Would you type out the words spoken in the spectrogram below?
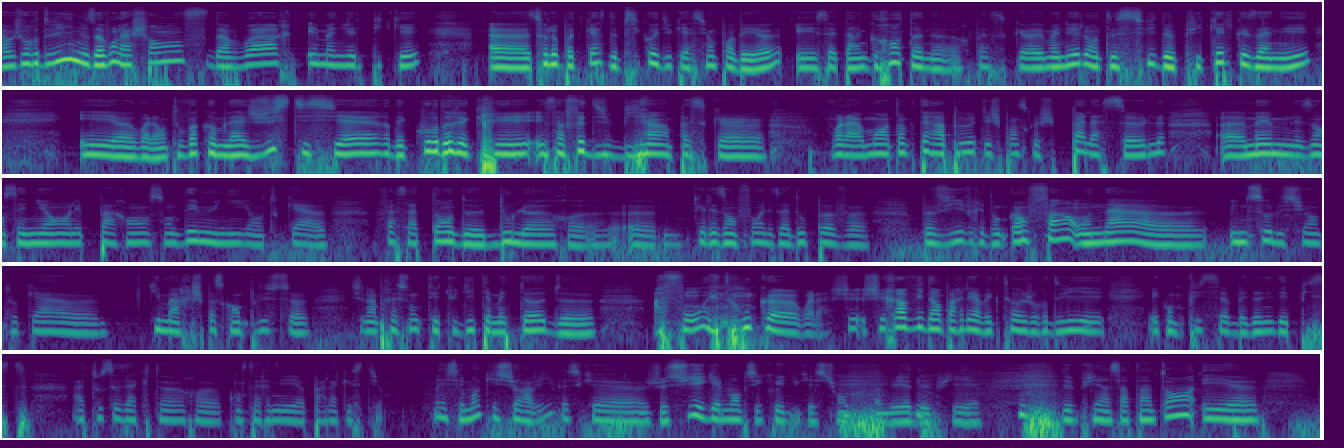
Aujourd'hui, nous avons la chance d'avoir Emmanuel Piquet euh, sur le podcast de psychoéducation.be et c'est un grand honneur parce que Emmanuel, on te suit depuis quelques années et euh, voilà, on te voit comme la justicière des cours de récré et ça fait du bien parce que voilà, moi en tant que thérapeute, et je pense que je ne suis pas la seule, euh, même les enseignants, les parents sont démunis, en tout cas euh, face à tant de douleurs euh, que les enfants et les ados peuvent, peuvent vivre. Et donc enfin, on a une solution en tout cas qui marche, parce qu'en plus, j'ai l'impression que tu étudies tes méthodes à fond. Et donc voilà, je, suis ravie d'en parler avec toi aujourd'hui et, qu'on puisse ben, donner des pistes à tous ces acteurs concernés par la question. Mais c'est moi qui suis ravie parce que je suis également psychoéducation BE depuis, depuis un certain temps. Et euh,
